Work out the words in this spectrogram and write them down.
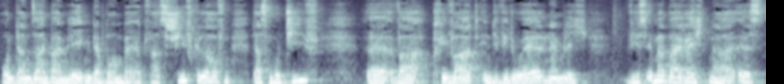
und dann sei beim Legen der Bombe etwas schiefgelaufen. Das Motiv äh, war privat individuell, nämlich wie es immer bei Rechten ist,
